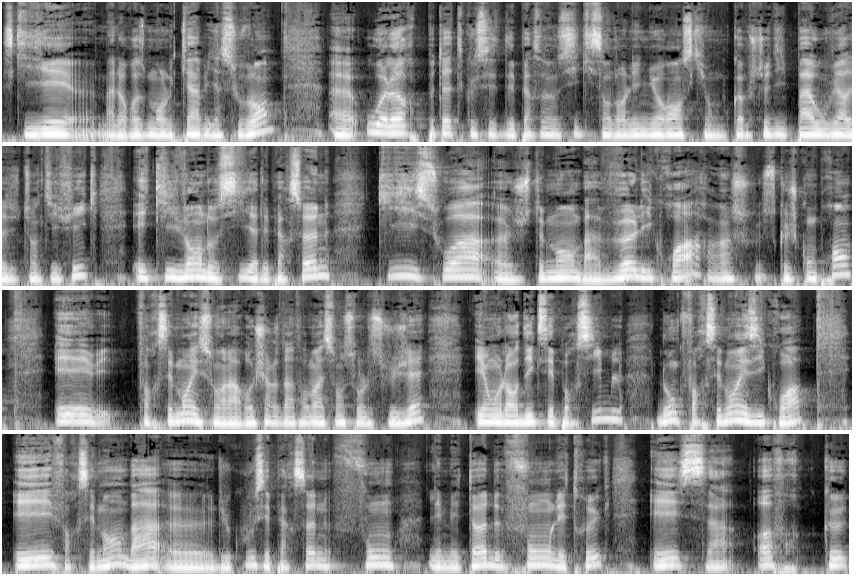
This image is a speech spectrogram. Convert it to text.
Ce qui est euh, malheureusement le cas bien souvent. Euh, ou alors peut-être que c'est des personnes aussi qui sont dans l'ignorance, qui ont, comme je te dis, pas ouvert d'études scientifiques et qui vendent aussi à des personnes qui soit justement bah, veulent y croire, hein, ce que je comprends, et forcément ils sont à la recherche d'informations sur le sujet et on leur dit que c'est possible, donc forcément ils y croient et forcément bah du coup ces personnes font les méthodes, font les trucs et ça offre que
